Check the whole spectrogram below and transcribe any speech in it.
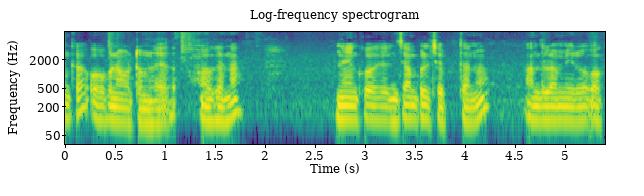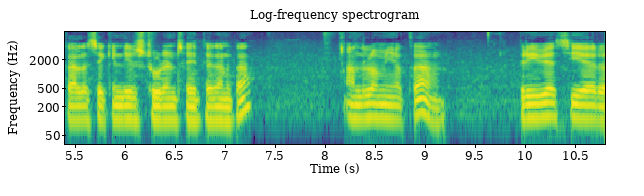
ఇంకా ఓపెన్ అవ్వటం లేదు. ఓకేనా? నేను ఇంకొక ఎగ్జాంపుల్ చెప్తాను. అందులో మీరు ఒకవేళ సెకండ్ ఇయర్ స్టూడెంట్స్ అయితే కనుక అందులో మీ యొక్క ప్రీవియస్ ఇయర్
